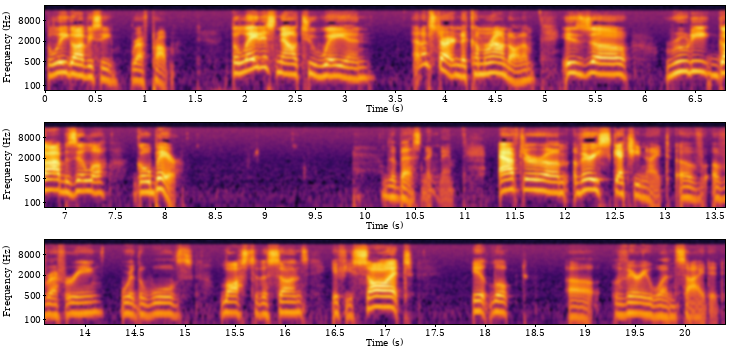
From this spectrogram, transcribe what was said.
The league, obviously, ref problem. The latest now to weigh in, and I'm starting to come around on him, is uh, Rudy Gobzilla Gobert. The best nickname. After um, a very sketchy night of, of refereeing, where the Wolves lost to the Suns. If you saw it, it looked uh, very one sided.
